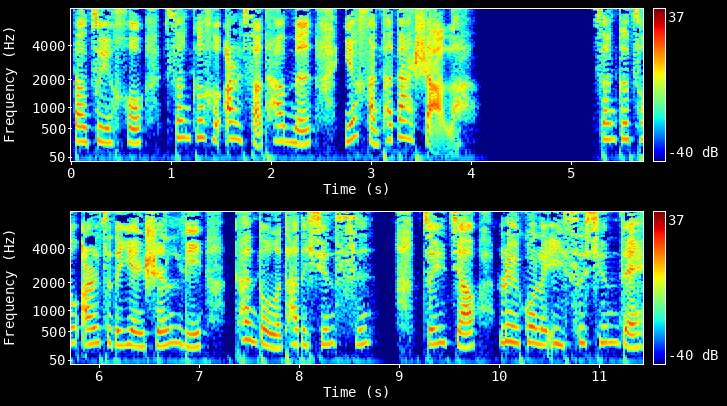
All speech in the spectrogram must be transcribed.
到最后，三哥和二嫂他们也喊他大傻了。三哥从儿子的眼神里看懂了他的心思，嘴角掠过了一丝欣慰。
